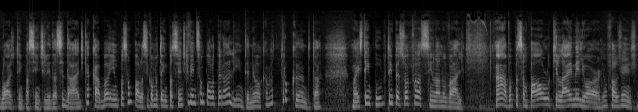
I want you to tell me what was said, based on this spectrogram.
lógico, tem paciente ali da cidade que acaba indo para São Paulo, assim como eu tenho paciente que vem de São Paulo operar ali, entendeu? Acaba trocando, tá? Mas tem público, tem pessoa que fala assim lá no Vale. Ah, vou para São Paulo, que lá é melhor. Eu falo, gente,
